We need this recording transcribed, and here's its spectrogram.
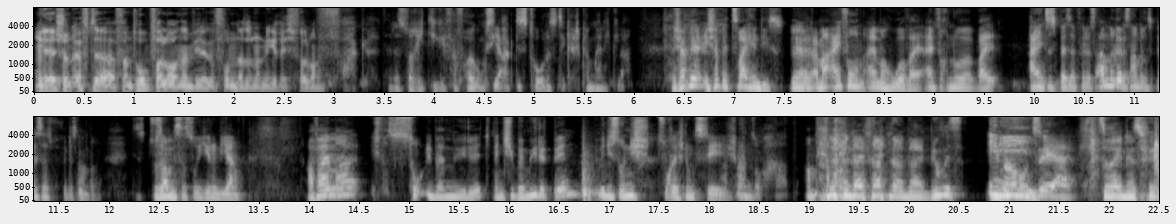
Äh, schon öfter Phantom verloren, dann wieder gefunden, also noch nie richtig verloren. Fuck, Alter, das war richtige Verfolgungsjagd des Todes, Digga. Ich kam gar nicht klar. Ich habe ja, ich hab ja zwei Handys. Ja. Einmal iPhone, einmal Huawei. Einfach nur, weil eins ist besser für das andere, das andere ist besser für das andere. Zusammen ist das so Yin und Yang. Auf einmal, ich war so übermüdet. Wenn ich übermüdet bin, bin ich so nicht zurechnungsfähig. Ich bin so hart am, am Nein, nein, nein, nein, nein. Du bist Immer nie und sehr. zurechnungsfähig.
